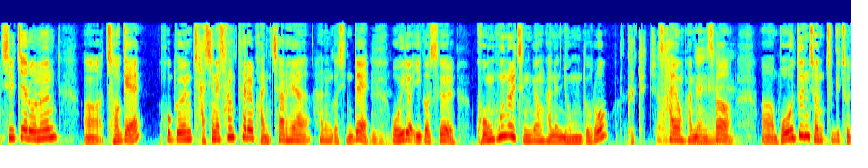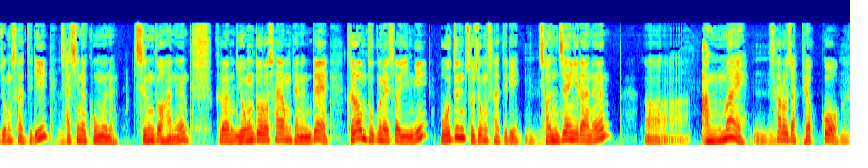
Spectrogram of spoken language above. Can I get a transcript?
실제로는 어 적의 혹은 자신의 상태를 관찰해야 하는 것인데 오히려 이것을 공훈을 증명하는 용도로 그렇겠죠. 사용하면서 네. 어, 모든 전투기 조종사들이 음. 자신의 공훈을 증거하는 그런 용도로 사용되는데 그런 부분에서 이미 모든 조종사들이 음. 전쟁이라는 어, 악마에 음. 사로잡혔고 음.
